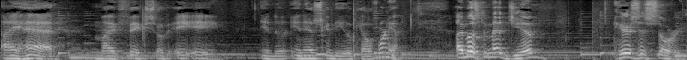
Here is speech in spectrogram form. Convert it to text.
I had my fix of AA in, the, in Escondido, California. I must have met Jim. Here's his story.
